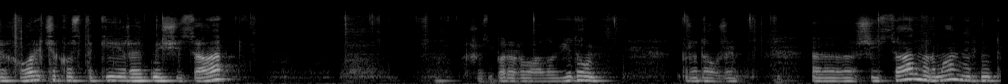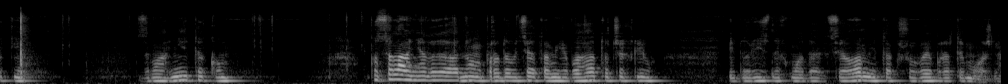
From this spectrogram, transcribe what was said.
Чехольчик ось такий Redmi 6A. Щось перервало відео. Продовжуємо. Е, 6A нормальний, ну такий з магнітиком. Посилання до даного продавця там є багато чехлів і до різних модель Xiaomi, так що вибрати можна.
